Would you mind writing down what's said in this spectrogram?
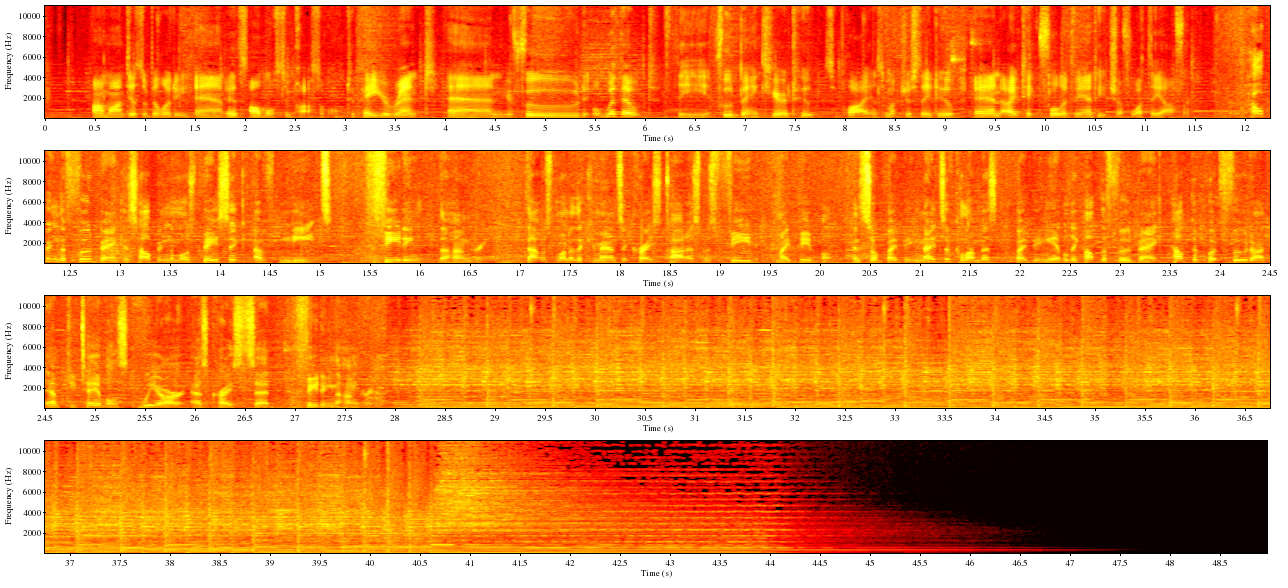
I'm on disability and it's almost impossible to pay your rent and your food without the food bank here to supply as much as they do. And I take full advantage of what they offer. Helping the food bank is helping the most basic of needs, feeding the hungry. That was one of the commands that Christ taught us was feed my people. And so by being Knights of Columbus, by being able to help the food bank, help to put food on empty tables, we are, as Christ said, feeding the hungry.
